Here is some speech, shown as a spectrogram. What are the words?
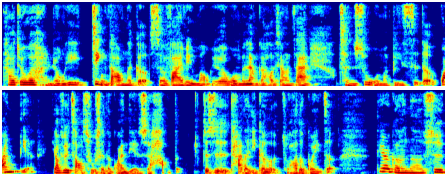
它就会很容易进到那个 surviving mode，因为我们两个好像在陈述我们彼此的观点，要去找出谁的观点是好的，这，是它的一个主要的规则。第二个呢是，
